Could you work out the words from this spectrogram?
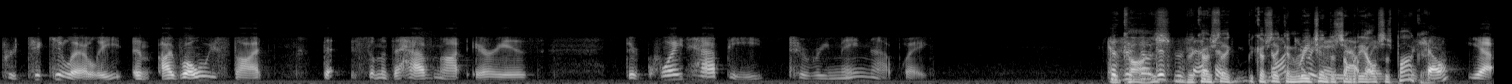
particularly, and I've always thought that some of the have-not areas, they're quite happy to remain that way. Because there's no because they disincentive because they can reach into somebody that way. else's pocket. Michelle? Yeah.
